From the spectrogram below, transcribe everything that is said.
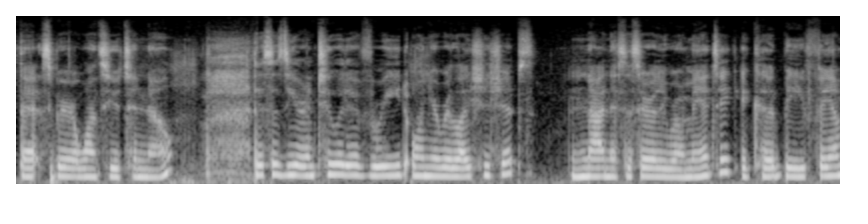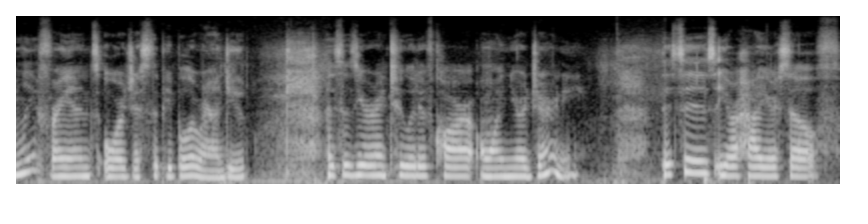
that Spirit wants you to know. This is your intuitive read on your relationships not necessarily romantic. It could be family, friends, or just the people around you. This is your intuitive card on your journey. This is your higher self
